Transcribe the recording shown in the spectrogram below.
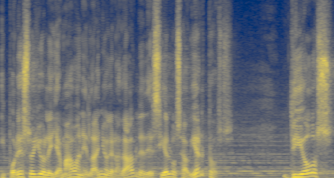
y por eso ellos le llamaban el año agradable de cielos abiertos. Dios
